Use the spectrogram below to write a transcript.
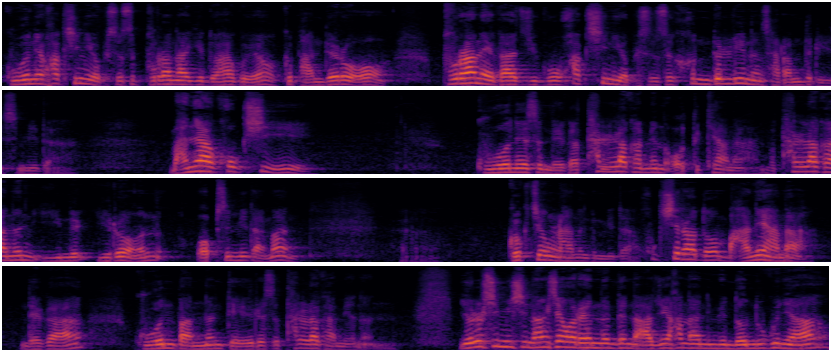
구원에 확신이 없어서 불안하기도 하고요. 그 반대로 불안해가지고 확신이 없어서 흔들리는 사람들이 있습니다. 만약 혹시 구원에서 내가 탈락하면 어떻게 하나? 뭐 탈락하는 일은 없습니다만 어, 걱정을 하는 겁니다. 혹시라도 만에 하나 내가 구원받는 대열에서 탈락하면은 열심히 신앙생활 했는데 나중에 하나님이 너 누구냐?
